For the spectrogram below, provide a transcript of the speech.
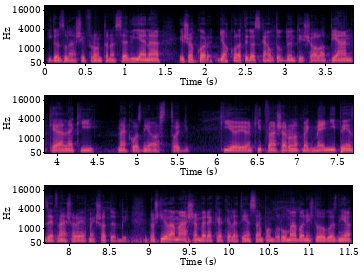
igazolási fronton a Sevillánál, és akkor gyakorlatilag a scoutok döntése alapján kell neki meghozni azt, hogy ki jöjjön, kit vásárolnak meg, mennyi pénzért vásárolják meg, stb. Most nyilván más emberekkel kellett ilyen szempontból Rómában is dolgoznia,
